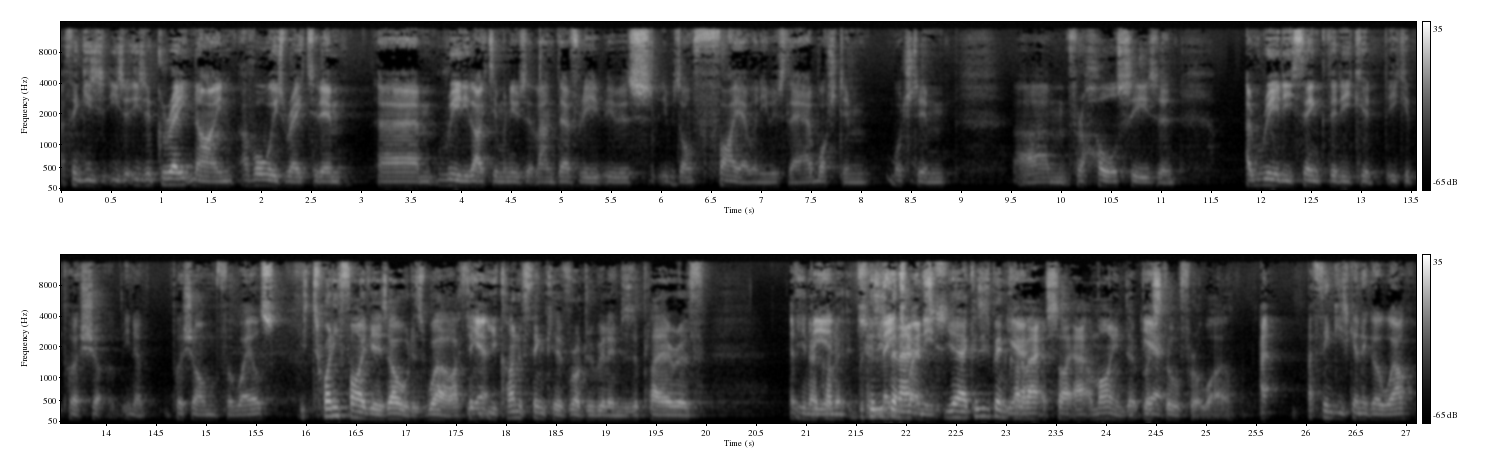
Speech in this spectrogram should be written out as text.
I think he's he's a, he's a great nine. I've always rated him. Um, really liked him when he was at Llandovery. He, he was he was on fire when he was there. I watched him watched him um, for a whole season. I really think that he could he could push you know push on for Wales. He's 25 years old as well. I think Yeah. you kind of think of Rhodri Williams as a player of, you know, kind of, because he's been out, 20s. yeah, because he's been kind of out of sight, out of mind at Yeah. Bristol for a while. I, think he's going to go well.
